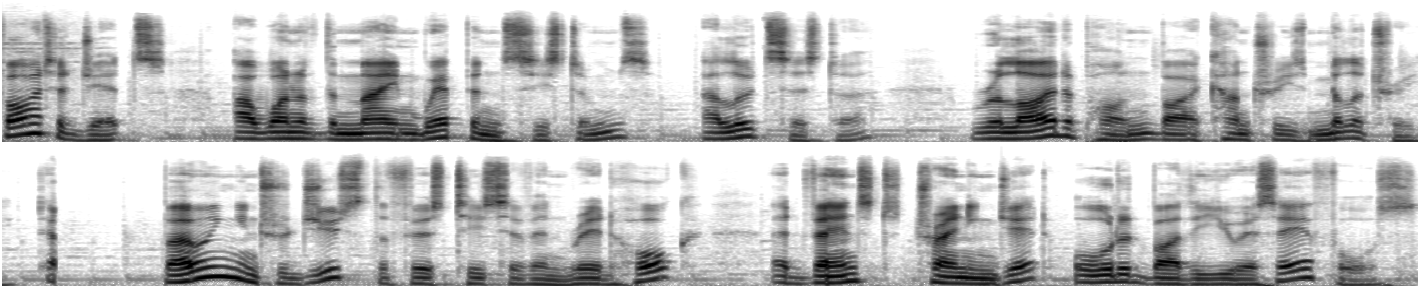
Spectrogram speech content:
Fighter jets are one of the main weapons systems, Alutsystem, relied upon by a country's military. Boeing introduced the first T-7 Red Hawk advanced training jet ordered by the US Air Force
